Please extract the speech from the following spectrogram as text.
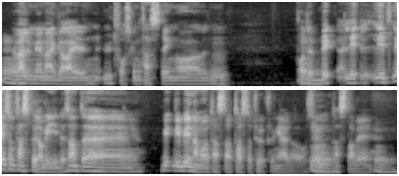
Mm. Jeg er veldig mye mer glad i sånn utforskende testing og Mm. på en måte Mm. by, litt, litt, litt sånn testpyramide. sant? Vi, vi begynner med å teste at tastatur fungerer, og så Mm. tester vi Mm.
